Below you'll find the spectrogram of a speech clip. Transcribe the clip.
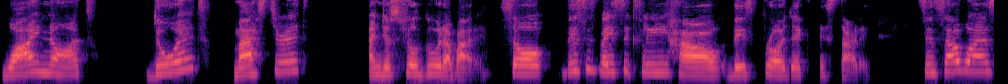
Why not do it, master it, and just feel good about it. So this is basically how this project started. Since I was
